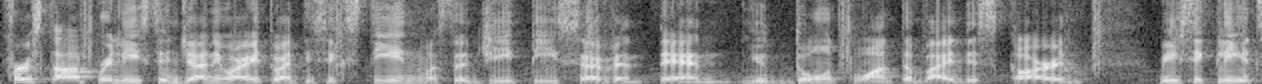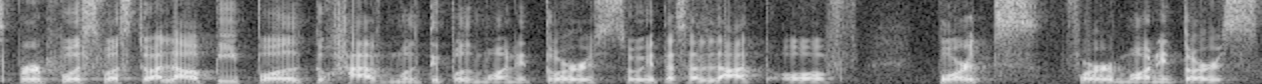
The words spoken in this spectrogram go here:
First up, released in January 2016, was the GT710. You don't want to buy this card. Basically, its purpose was to allow people to have multiple monitors, so it has a lot of ports for monitors.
